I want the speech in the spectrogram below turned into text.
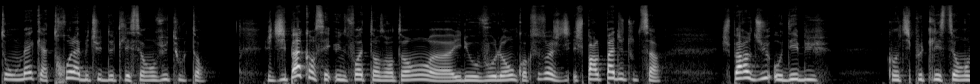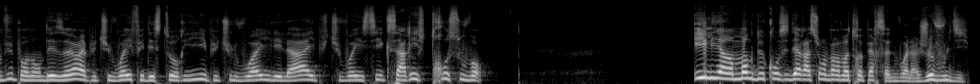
ton mec a trop l'habitude de te laisser en vue tout le temps, je dis pas quand c'est une fois de temps en temps, euh, il est au volant ou quoi que ce soit. Je, je, parle pas du tout de ça. Je parle du au début. Quand il peut te laisser en vue pendant des heures et puis tu le vois, il fait des stories et puis tu le vois, il est là et puis tu vois ici et que ça arrive trop souvent. Il y a un manque de considération envers votre personne, voilà, je vous le dis.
